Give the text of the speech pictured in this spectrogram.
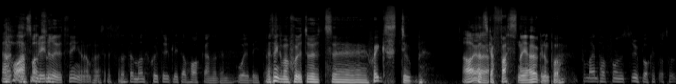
Jaha, man att man, sprider så, ut fingrarna på något sätt. så att man skjuter ut lite av hakan och den går i bitar. Jag tänkte man skjuter ut eh, skäggstubb, ja, för att ja, det ja. ska fastna i ögonen på. Får man ta från struplocket och så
